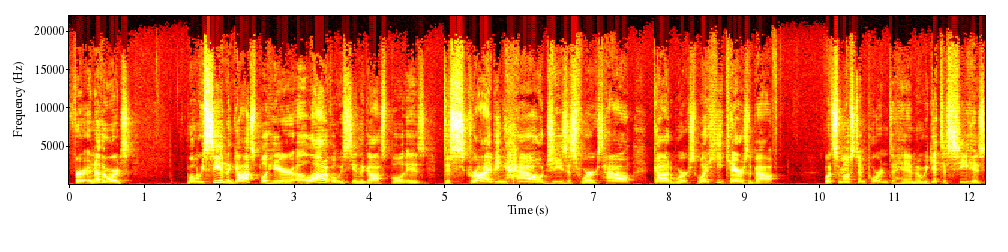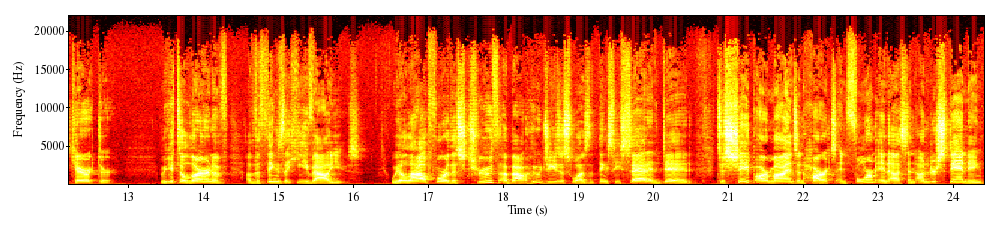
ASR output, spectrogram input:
For, in other words, what we see in the gospel here, a lot of what we see in the gospel is describing how Jesus works, how God works, what he cares about, what's most important to him. And we get to see his character. We get to learn of, of the things that he values. We allow for this truth about who Jesus was, the things he said and did, to shape our minds and hearts and form in us an understanding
